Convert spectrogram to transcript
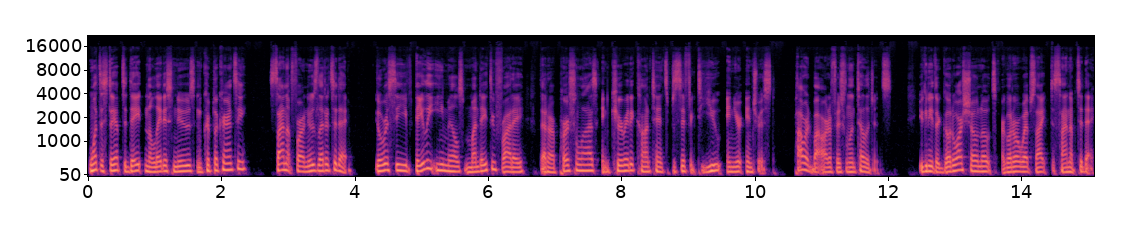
Want to stay up to date in the latest news in cryptocurrency? Sign up for our newsletter today. You'll receive daily emails Monday through Friday that are personalized and curated content specific to you and your interest, powered by artificial intelligence. You can either go to our show notes or go to our website to sign up today.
